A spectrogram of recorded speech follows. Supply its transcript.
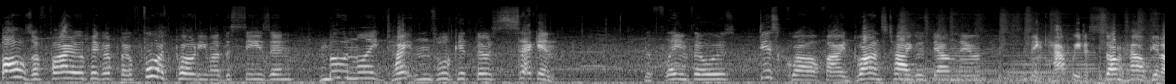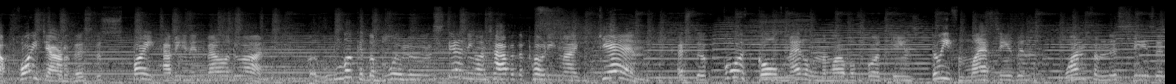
Balls of Fire pick up their fourth podium of the season. Moonlight Titans will get their second. The Flamethrowers disqualified Bronze Tigers down there. I think happy to somehow get a point out of this despite having an invalid run. But look at the Blue Moon standing on top of the podium again. That's their fourth gold medal in the Marble Sports Games, three from last season, one from this season.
